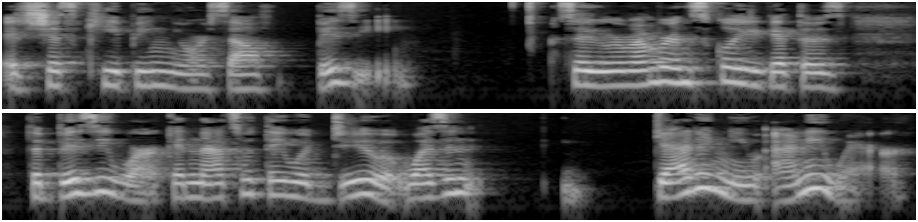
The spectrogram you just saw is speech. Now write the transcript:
It's just keeping yourself busy. So you remember in school, you get those the busy work. And that's what they would do. It wasn't getting you anywhere.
